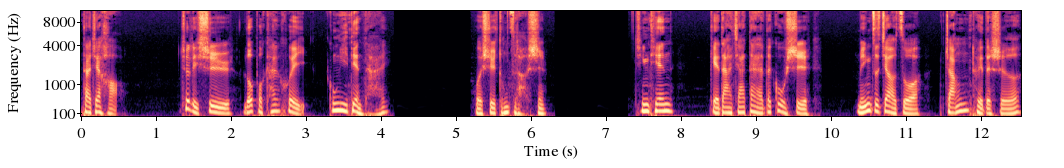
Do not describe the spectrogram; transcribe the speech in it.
大家好，这里是萝卜开会公益电台，我是东子老师。今天给大家带来的故事，名字叫做《长腿的蛇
